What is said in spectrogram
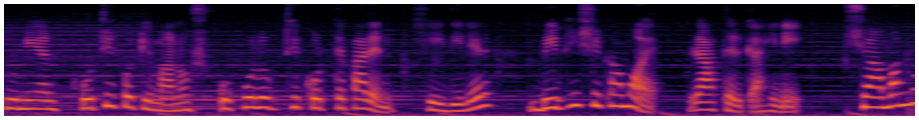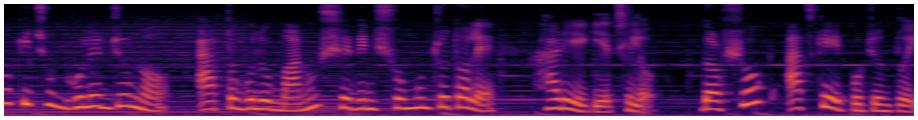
দুনিয়ার কোটি কোটি মানুষ উপলব্ধি করতে পারেন সেই দিনের বিভীষিকাময় রাতের কাহিনী। সামান্য কিছু ভুলের জন্য এতগুলো মানুষ সেদিন সমুদ্রতলে হারিয়ে গিয়েছিল। দর্শক, আজকে এই পর্যন্তই।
